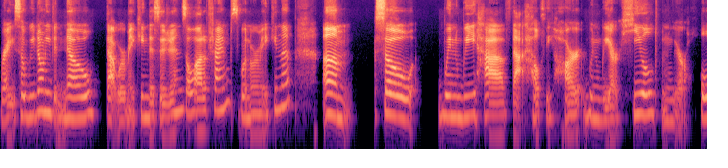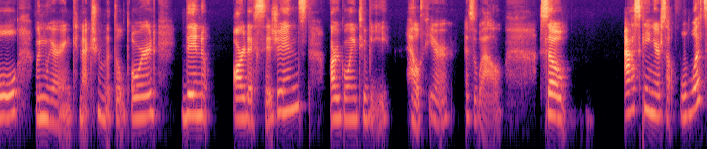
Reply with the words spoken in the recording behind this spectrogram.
right? So we don't even know that we're making decisions a lot of times when we're making them. Um, so when we have that healthy heart, when we are healed, when we are whole, when we are in connection with the Lord, then our decisions are going to be healthier as well. So asking yourself, what's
